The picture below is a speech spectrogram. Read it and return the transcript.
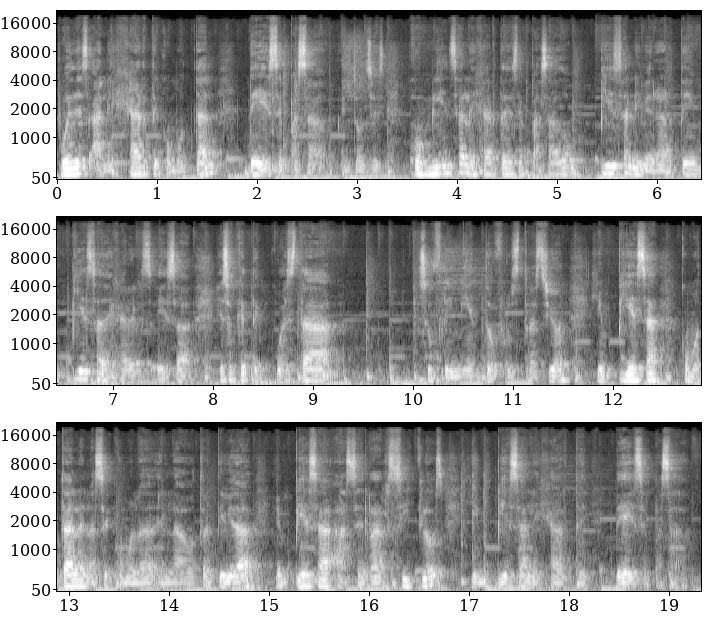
puedes alejarte como tal de ese pasado. Entonces, comienza a alejarte de ese pasado, empieza a liberarte, empieza a dejar esa, eso que te cuesta sufrimiento, frustración y empieza como tal en la, como en la otra actividad, empieza a cerrar ciclos y empieza a alejarte de ese pasado.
